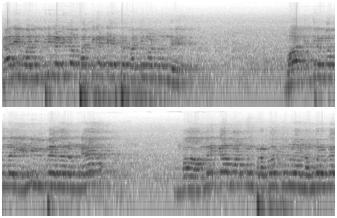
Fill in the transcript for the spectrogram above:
కానీ వాళ్ళిద్దరి గడ్డిలో పత్తి కట్టేస్తే పత్తి అంటుంది వాళ్ళిద్దరి మధ్యలో ఎన్ని విభేదాలు ఉన్నా మా అమెరికా మాత్రం ప్రపంచంలో నంబర్గా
